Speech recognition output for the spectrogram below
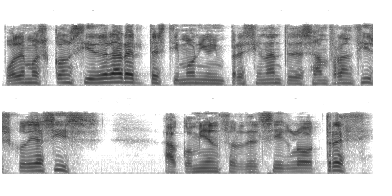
podemos considerar el testimonio impresionante de San Francisco de Asís a comienzos del siglo XIII.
